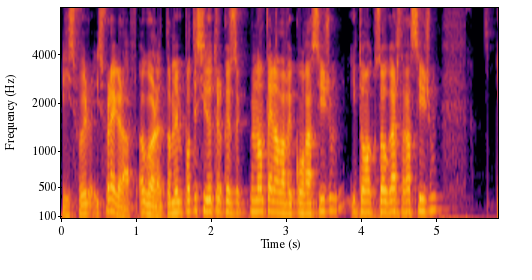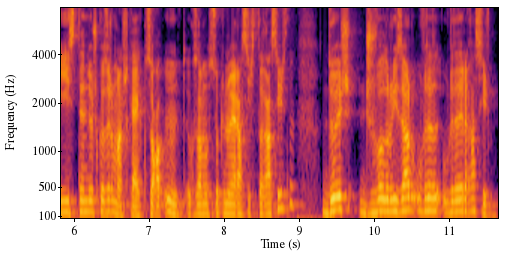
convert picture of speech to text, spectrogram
Isso foi, isso foi grave. Agora, também pode ter sido outra coisa que não tem nada a ver com racismo e estão a acusar o gajo de racismo. E isso tem duas coisas mais, que é acusar, um, acusar uma pessoa que não é racista de racista, dois, desvalorizar o verdadeiro, o verdadeiro racismo.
